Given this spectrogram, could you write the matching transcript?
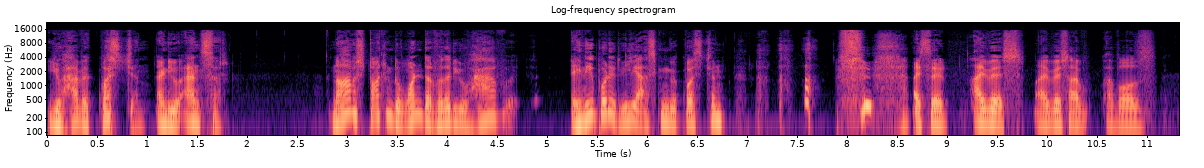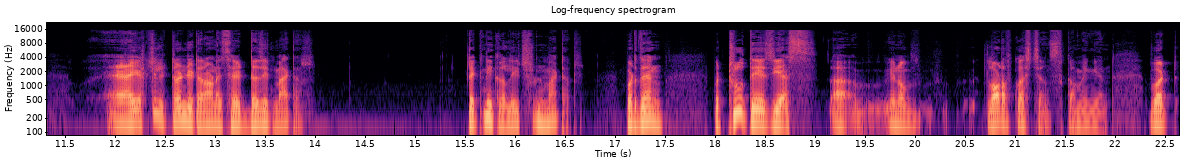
you have a question and you answer, now I'm starting to wonder whether you have anybody really asking a question. I said, I wish. I wish I, I was. I actually turned it around. I said, Does it matter? Technically, it shouldn't matter. But then, but truth is, yes, uh, you know, a lot of questions coming in. But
